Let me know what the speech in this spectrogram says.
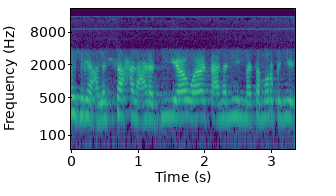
تجري على الساحة العربية وتعلمين ما تمر به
